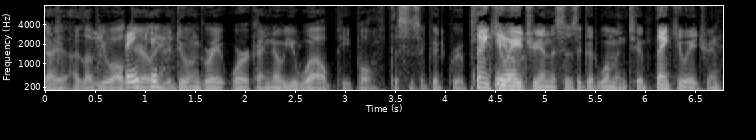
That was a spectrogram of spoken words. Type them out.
I, I love you all Thank dearly. You. are doing great work. I know you well, people. This is a good group. Thank, Thank you, you, Adrienne. This is a good woman, too. Thank you, Adrienne.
